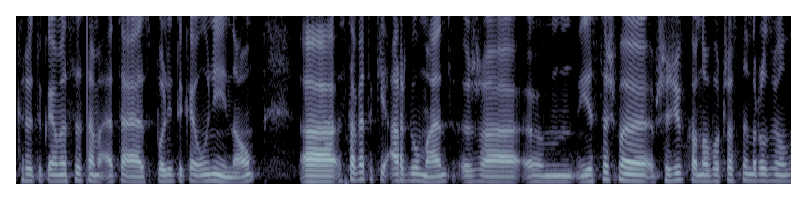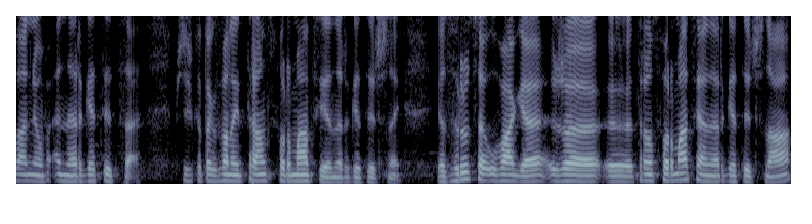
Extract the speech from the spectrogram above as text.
krytykujemy system ETS, politykę unijną, e, stawia taki argument, że jesteśmy przeciwko nowoczesnym rozwiązaniom w energetyce, przeciwko tak zwanej transformacji energetycznej. Ja zwrócę uwagę, że e, transformacja energetyczna,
